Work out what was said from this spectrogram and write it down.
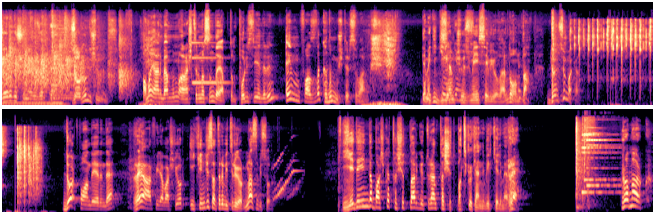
Zoru düşünüyoruz hep. Zorunu düşündünüz. Ama yani ben bunun araştırmasını da yaptım. Polisiyelerin en fazla kadın müşterisi varmış. Demek ki gizem İlginç. çözmeyi seviyorlardı ondan. Dönsün bakalım. 4 puan değerinde R harfiyle başlıyor. ikinci satırı bitiriyor. Nasıl bir soru? Yedeğinde başka taşıtlar götüren taşıt. Batı kökenli bir kelime. R. Romörk.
